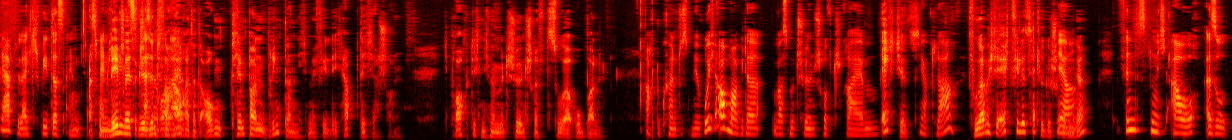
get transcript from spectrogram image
Ja, vielleicht spielt das ein. Das Problem ist, wir sind Rolle verheiratet. Augenklimpern bringt dann nicht mehr viel. Ich hab dich ja schon. Ich brauche dich nicht mehr mit Schönschrift zu erobern. Auch. Ach, du könntest mir ruhig auch mal wieder was mit Schönschrift schreiben. Echt jetzt? Ja, klar. Früher habe ich dir echt viele Zettel geschrieben, Ja. gell? Findest du nicht auch? Also,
